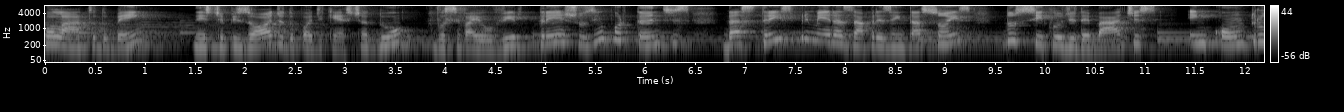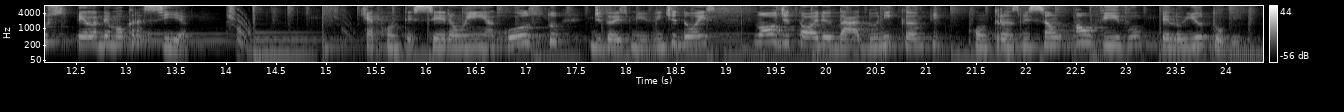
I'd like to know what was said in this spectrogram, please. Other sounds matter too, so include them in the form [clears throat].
Olá, tudo bem? Neste episódio do podcast Adu, você vai ouvir trechos importantes das três primeiras apresentações do ciclo de debates Encontros pela Democracia, que aconteceram em agosto de 2022 no auditório da Unicamp, com transmissão ao vivo pelo YouTube.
